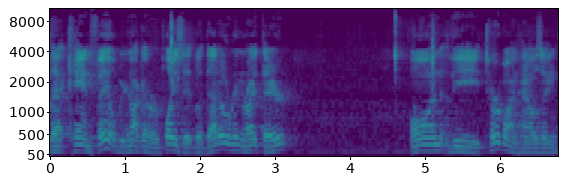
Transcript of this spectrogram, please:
that can fail, but you're not going to replace it. But that O-ring right there on the turbine housing,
